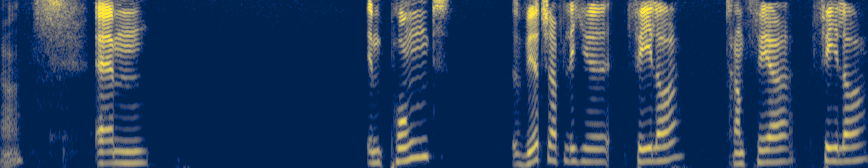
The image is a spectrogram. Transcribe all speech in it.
Ja. Ähm, Im Punkt wirtschaftliche Fehler, Transferfehler,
